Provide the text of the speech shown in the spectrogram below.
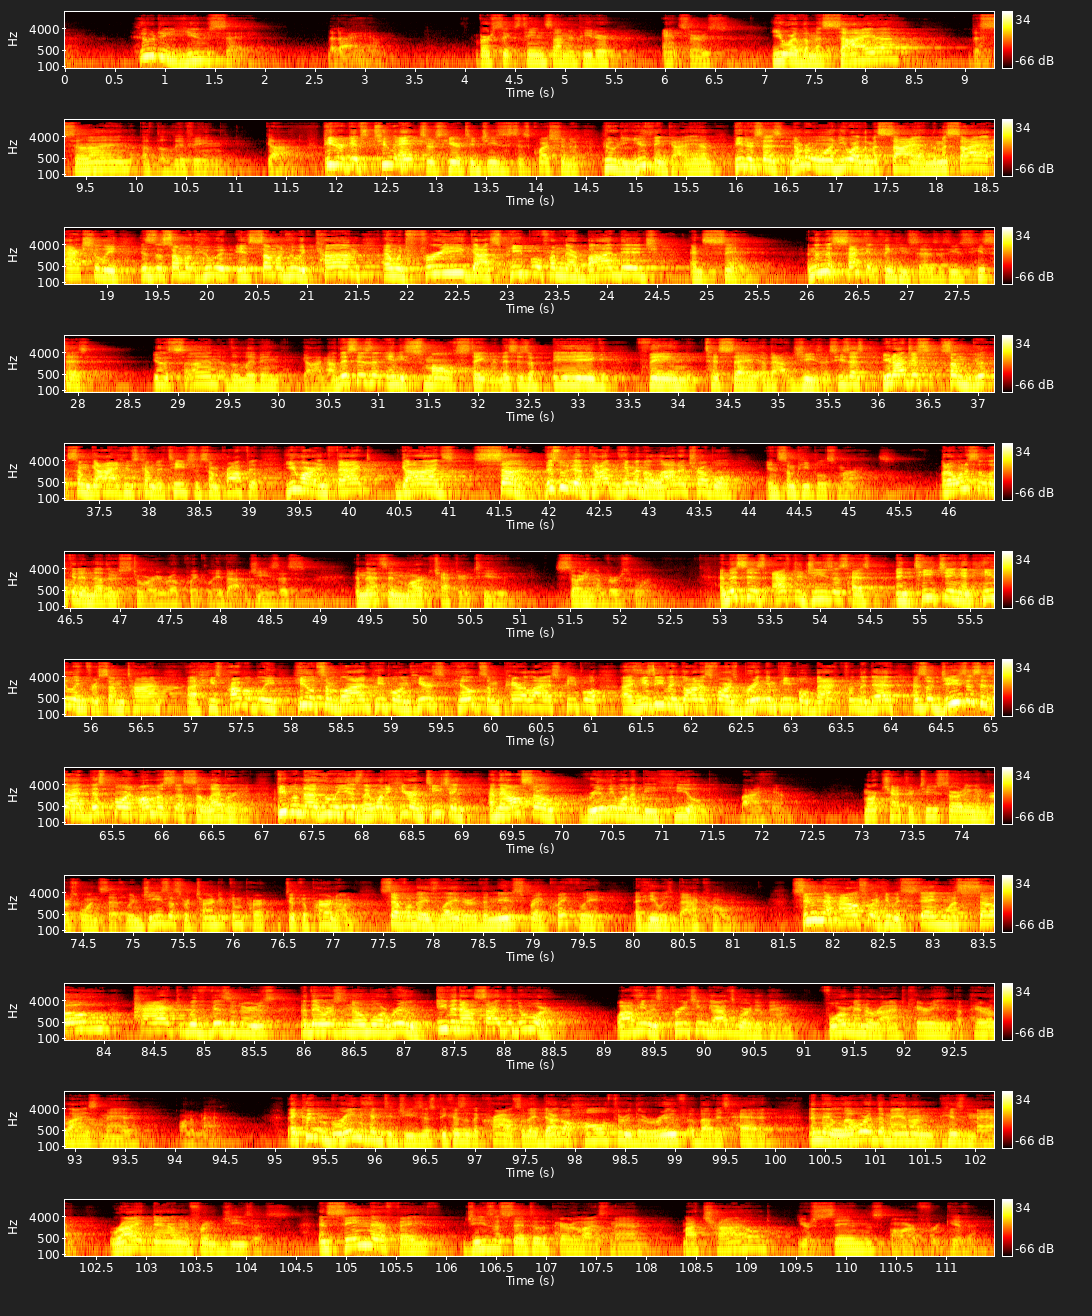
Who do you say that I am? Verse 16, Simon Peter answers, You are the Messiah, the Son of the living God. Peter gives two answers here to Jesus' question of who do you think I am? Peter says, number one, you are the Messiah. And the Messiah actually is the someone who would, is someone who would come and would free God's people from their bondage and sin. And then the second thing he says is he says, you're the son of the living God. Now, this isn't any small statement. This is a big thing to say about Jesus. He says, You're not just some, good, some guy who's come to teach and some prophet. You are, in fact, God's son. This would have gotten him in a lot of trouble in some people's minds. But I want us to look at another story real quickly about Jesus, and that's in Mark chapter 2, starting in verse 1. And this is after Jesus has been teaching and healing for some time. Uh, he's probably healed some blind people and here's healed some paralyzed people. Uh, he's even gone as far as bringing people back from the dead. And so Jesus is at this point almost a celebrity. People know who he is. They want to hear him teaching and they also really want to be healed by him. Mark chapter 2, starting in verse 1 says, When Jesus returned to, to Capernaum several days later, the news spread quickly that he was back home. Soon the house where he was staying was so packed with visitors that there was no more room, even outside the door. While he was preaching God's word to them, four men arrived carrying a paralyzed man on a mat. They couldn't bring him to Jesus because of the crowd, so they dug a hole through the roof above his head. Then they lowered the man on his mat right down in front of Jesus. And seeing their faith, Jesus said to the paralyzed man, My child, your sins are forgiven.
